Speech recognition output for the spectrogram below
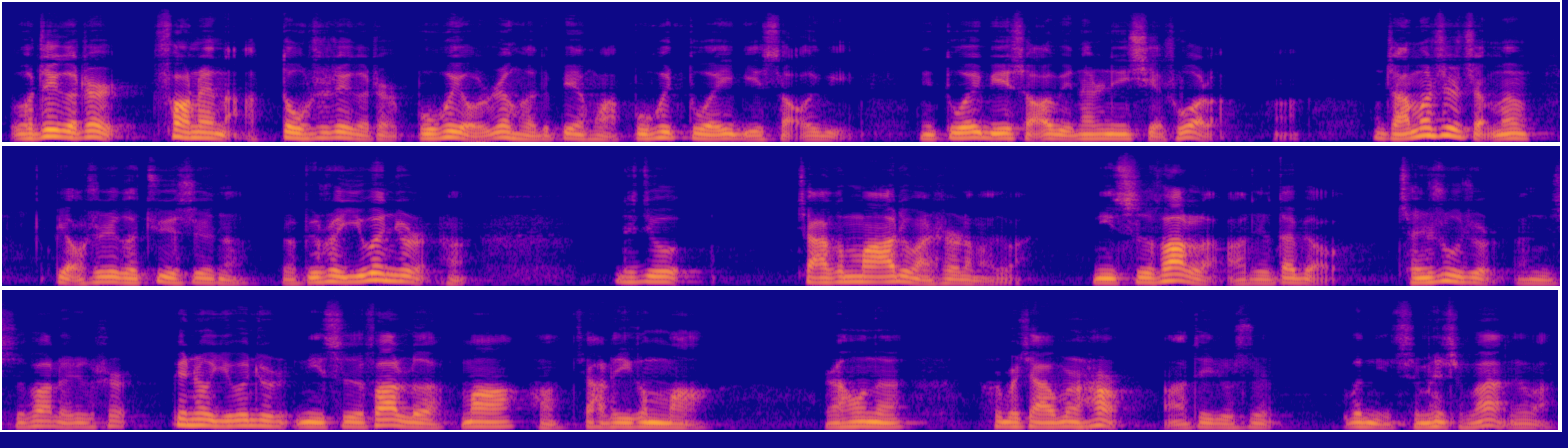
我这个字儿放在哪都是这个字儿，不会有任何的变化，不会多一笔少一笔。你多一笔少一笔，那是你写错了啊。咱们是怎么表示这个句式呢？比如说疑问句啊，那就加个妈就完事儿了嘛，对吧？你吃饭了啊，就代表。陈述句啊，你吃饭了这个事儿变成疑问句，你吃饭了吗？哈，加了一个妈，然后呢后边加个问号啊，这就是问你吃没吃饭，对吧？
